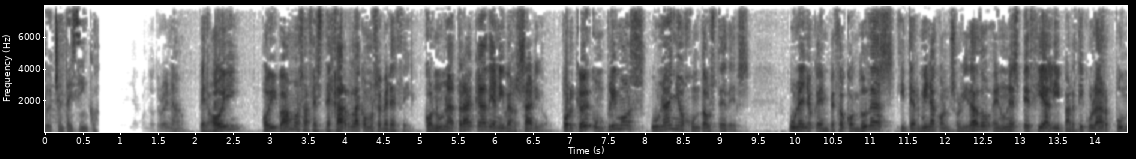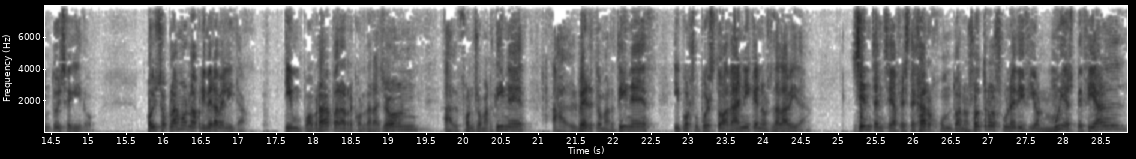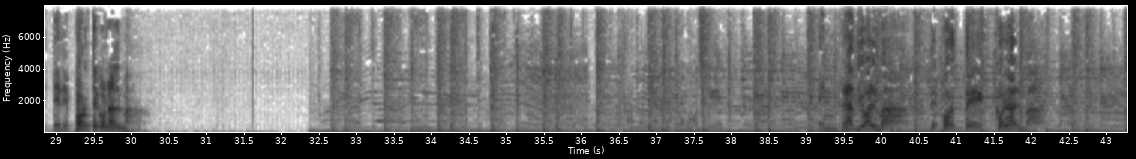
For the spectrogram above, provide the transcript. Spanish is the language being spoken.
906985. Cuando truena. Pero hoy, hoy vamos a festejarla como se merece, con una traca de aniversario, porque hoy cumplimos un año junto a ustedes. Un año que empezó con dudas y termina consolidado en un especial y particular punto y seguido. Hoy soplamos la primera velita. Tiempo habrá para recordar a John, a Alfonso Martínez, a Alberto Martínez y por supuesto a Dani que nos da la vida. Siéntense a festejar junto a nosotros una edición muy especial de Deporte con Alma. En Radio Alma, Deporte con Alma.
